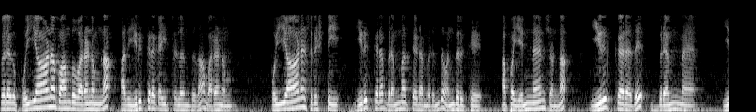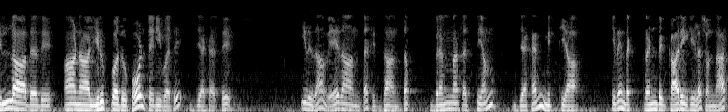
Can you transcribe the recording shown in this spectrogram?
பிறகு பொய்யான பாம்பு வரணும்னா அது இருக்கிற கயிற்றிலிருந்து தான் வரணும். பொய்யான சிருஷ்டி இருக்கிற பிரம்மத்திடமிருந்து வந்திருக்கு. அப்ப என்னன்னு சொன்னா இருக்கிறது பிரம்ம. இல்லாதது ஆனால் இருப்பது போல் தெரிவது ஜெகது இதுதான் வேதாந்த சித்தாந்தம். பிரம்ம சத்தியம் ஜெகன் மித்யா. இதை இந்த ரெண்டு காரிகையில சொன்னார்.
